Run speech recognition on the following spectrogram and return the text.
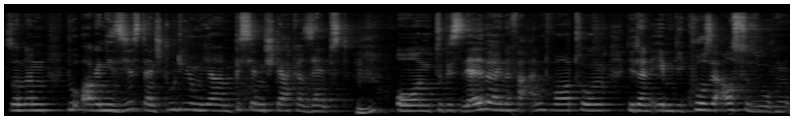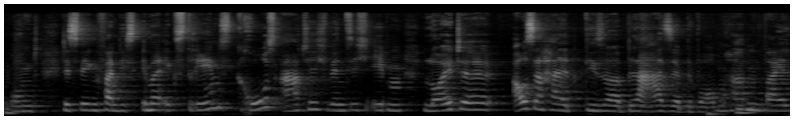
sondern du organisierst dein Studium ja ein bisschen stärker selbst. Mhm. Und du bist selber in der Verantwortung, dir dann eben die Kurse auszusuchen. Mhm. Und deswegen fand ich es immer extremst großartig, wenn sich eben Leute außerhalb dieser Blase beworben haben, mhm. weil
